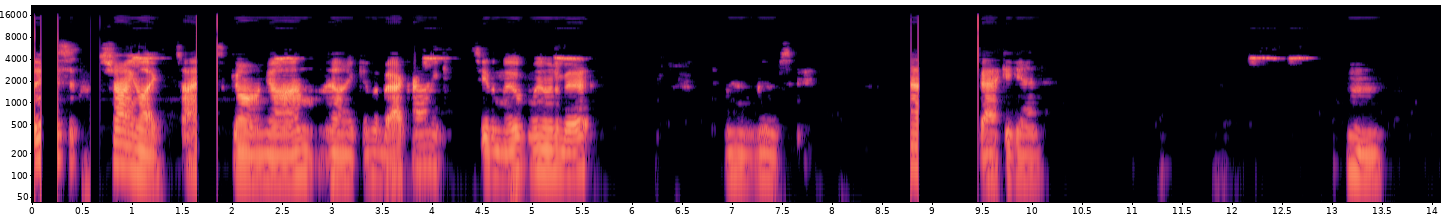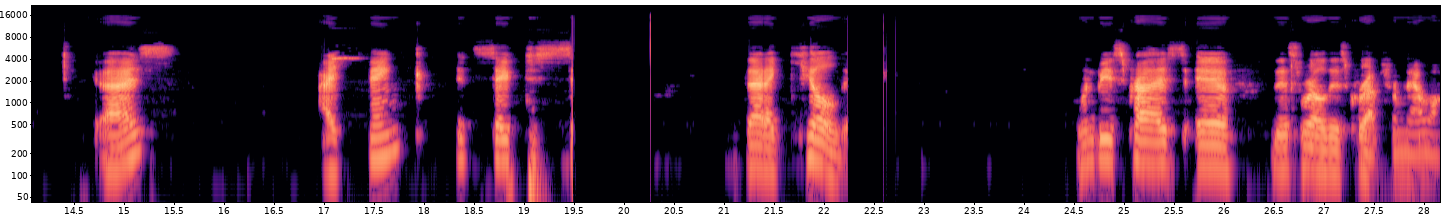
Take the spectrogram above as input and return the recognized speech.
This is showing like science going on, like in the background. You can see the move moving a bit. Moon moves back again. Hmm. Guys, I think it's safe to say that I killed it. Wouldn't be surprised if this world is corrupt from now on.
